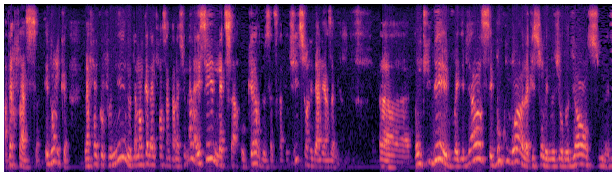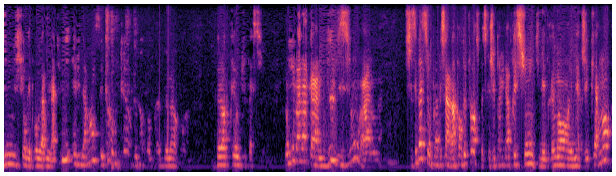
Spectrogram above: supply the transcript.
à faire face. Et donc, la francophonie, notamment Canal France International, a essayé de mettre ça au cœur de cette stratégie sur les dernières années. Euh, donc l'idée, vous voyez bien, c'est beaucoup moins la question des mesures d'audience ou la diminution des programmes gratuits. Évidemment, c'est au cœur de leur, de, leur, de leur, préoccupation. Donc on a là quand même deux visions. Hein. Je ne sais pas si on peut appeler ça un rapport de force, parce que j'ai pas eu l'impression qu'il ait vraiment émergé clairement,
